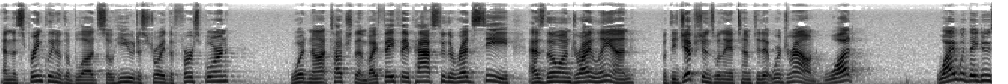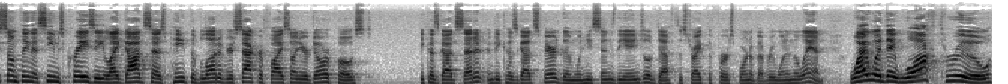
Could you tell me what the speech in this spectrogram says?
and the sprinkling of the blood, so he who destroyed the firstborn would not touch them. By faith they passed through the Red Sea as though on dry land, but the Egyptians, when they attempted it, were drowned. What? Why would they do something that seems crazy, like God says, paint the blood of your sacrifice on your doorpost? Because God said it, and because God spared them when he sends the angel of death to strike the firstborn of everyone in the land. Why would they walk through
